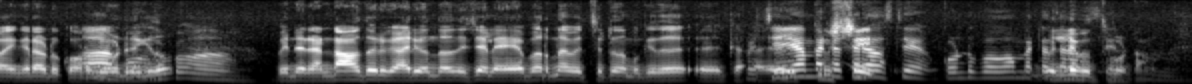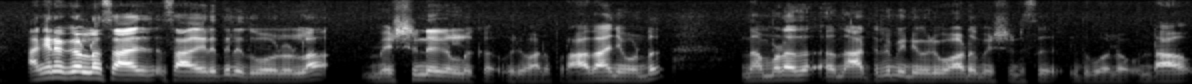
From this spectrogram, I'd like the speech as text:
ഭയങ്കരമായിട്ട് കുറഞ്ഞുകൊണ്ടിരിക്കുന്നു. പിന്നെ രണ്ടാമത്തെ ഒരു കാര്യം എന്താണെന്ന് വെച്ചാൽ ലേബറിനെ വെച്ചിട്ട് നമുക്കിത് കൃഷി വലിയ ബുദ്ധിമുട്ടാണ്. അങ്ങനെയൊക്കെയുള്ള സാഹ- സാഹചര്യത്തിൽ ഇതുപോലുള്ള മെഷീനുകൾക്ക് ഒരുപാട് പ്രാധാന്യമുണ്ട്. നമ്മുടെ നാട്ടിലും ഇനി ഒരുപാട് മെഷീൻസ് ഇതുപോലെ ഉണ്ടാവും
